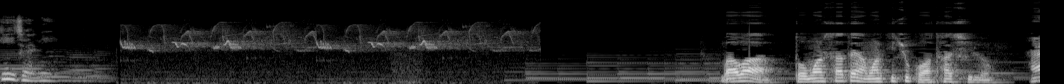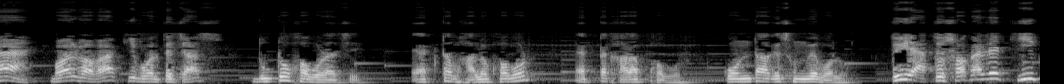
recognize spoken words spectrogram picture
কি জানি। বাবা তোমার সাথে আমার কিছু কথা ছিল। হ্যাঁ বল বাবা কি বলতে চাস? দুটো খবর আছে। একটা ভালো খবর একটা খারাপ খবর। কোনটা আগে শুনবে বলো। তুই এত সকালে কি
